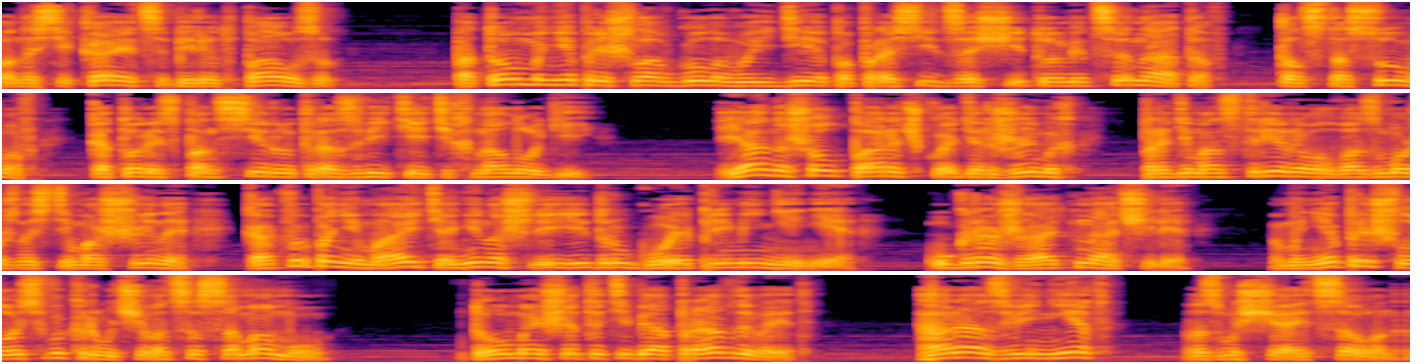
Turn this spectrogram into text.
он осекается, берет паузу. Потом мне пришла в голову идея попросить защиту у меценатов, толстосумов, которые спонсируют развитие технологий. Я нашел парочку одержимых, продемонстрировал возможности машины. Как вы понимаете, они нашли ей другое применение. Угрожать начали. Мне пришлось выкручиваться самому. Думаешь, это тебя оправдывает?» «А разве нет?» – возмущается он.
